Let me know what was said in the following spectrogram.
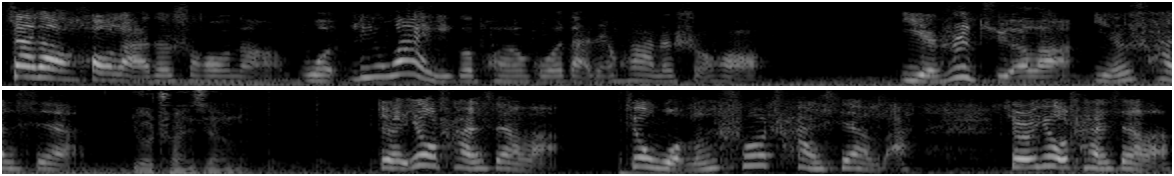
再到后来的时候呢，我另外一个朋友给我打电话的时候，也是绝了，也是串线，又串线了，对，又串线了。就我们说串线吧，就是又串线了，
